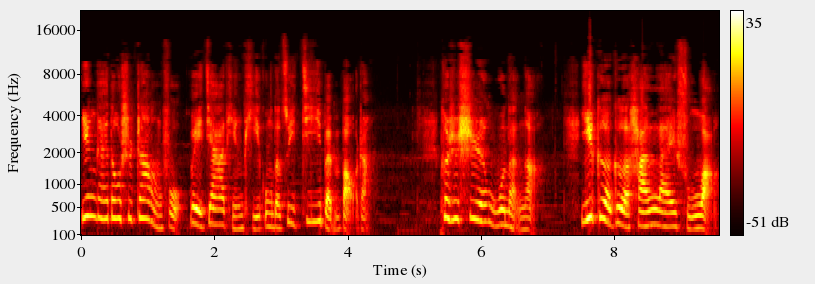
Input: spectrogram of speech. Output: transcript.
应该都是丈夫为家庭提供的最基本保障。可是诗人无能啊！一个个寒来暑往，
